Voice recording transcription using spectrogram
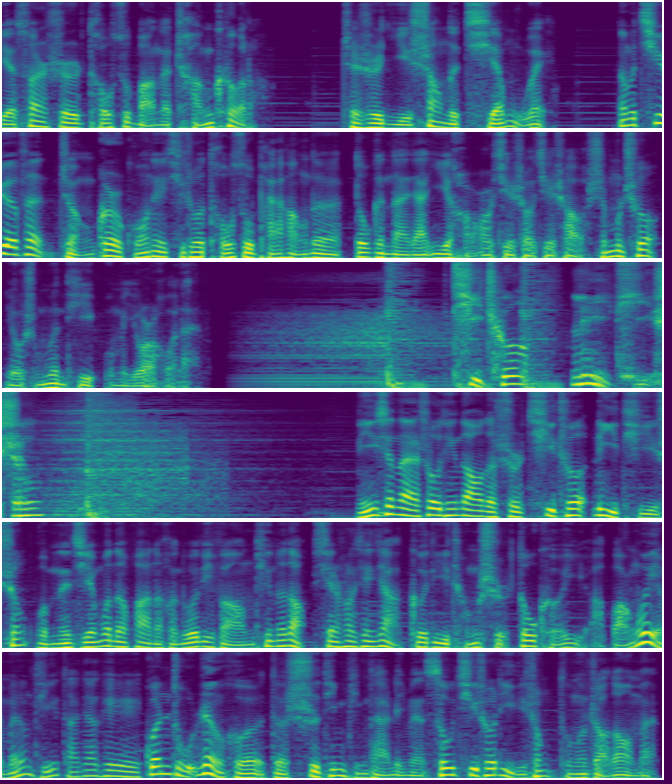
也算是投诉榜的常客了。这是以上的前五位。那么七月份整个国内汽车投诉排行的都跟大家一好好介绍介绍，什么车有什么问题，我们一会儿回来。汽车立体声，您现在收听到的是汽车立体声。我们的节目的话呢，很多地方听得到，线上线下各地城市都可以啊，网络也没问题，大家可以关注任何的视听平台里面搜“汽车立体声”都能找到我们。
